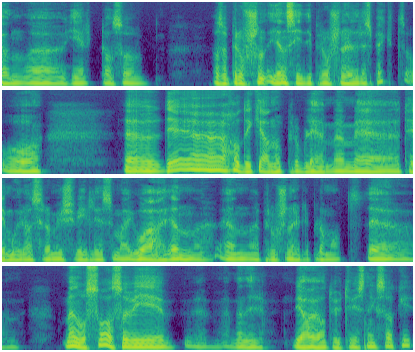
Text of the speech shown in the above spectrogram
en eh, helt altså, altså profesjon, gjensidig profesjonell respekt. og Eh, det hadde ikke jeg noe problem med med Temuras Ramishvili, som jo er en, en profesjonell diplomat. Det, men også, altså, vi, mener, vi har jo hatt utvisningssaker.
